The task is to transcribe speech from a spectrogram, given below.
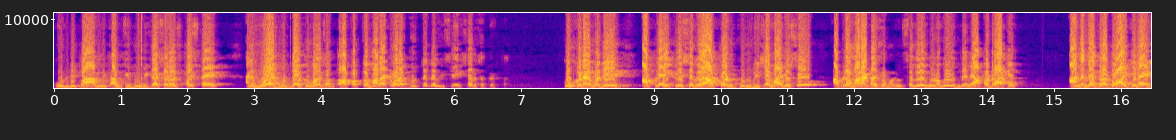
कोंडी पहा आम्ही आमची भूमिका सरळ स्पष्ट आहे आणि मुळात मुद्दा तुम्हाला सांगतो. हा फक्त मराठवाडा पुरताचा विषय आहे सरसकटचा. कोकणामध्ये आपल्या इकडे सगळं आपण कुणबी समाज असो आपला मराठा समाज असो सगळे गुणगोविंदाने आपण राहतो. आनंदात राहतो आहे की नाही?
